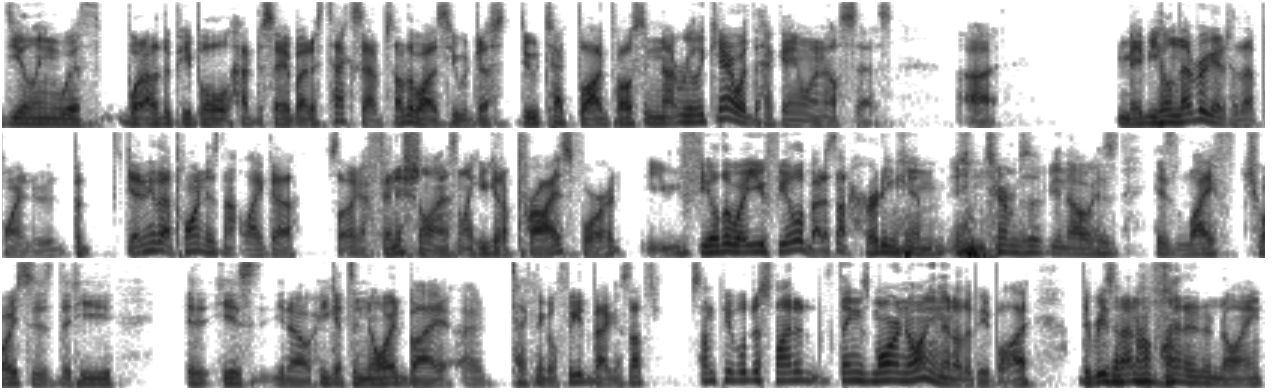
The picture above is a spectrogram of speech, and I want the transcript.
dealing with what other people have to say about his tech setups. Otherwise, he would just do tech blog posts and not really care what the heck anyone else says. Uh, maybe he'll never get to that point, but getting to that point is not like a it's not like a finish line. It's not like you get a prize for it. You feel the way you feel about it. It's not hurting him in terms of you know his his life choices that he he's you know he gets annoyed by uh, technical feedback and stuff. Some people just find it, things more annoying than other people. I the reason I don't find it annoying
